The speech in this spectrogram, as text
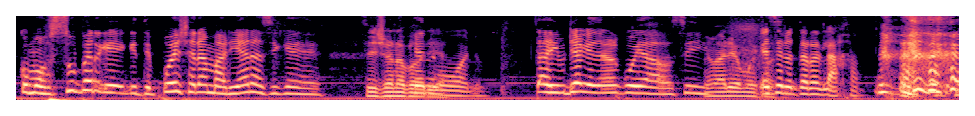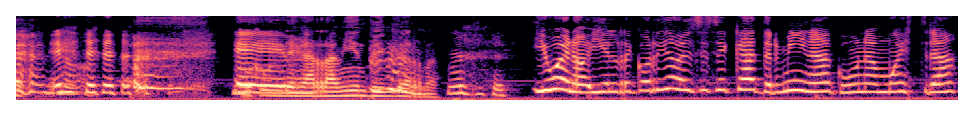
como súper que, que te puede llegar a marear, así que Sí, yo no podría. bueno. habría que tener cuidado, sí. Me mareo muy Ese no te relaja. Como un Eh, desgarramiento interno. Y bueno, y el recorrido del CCK termina con una muestra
